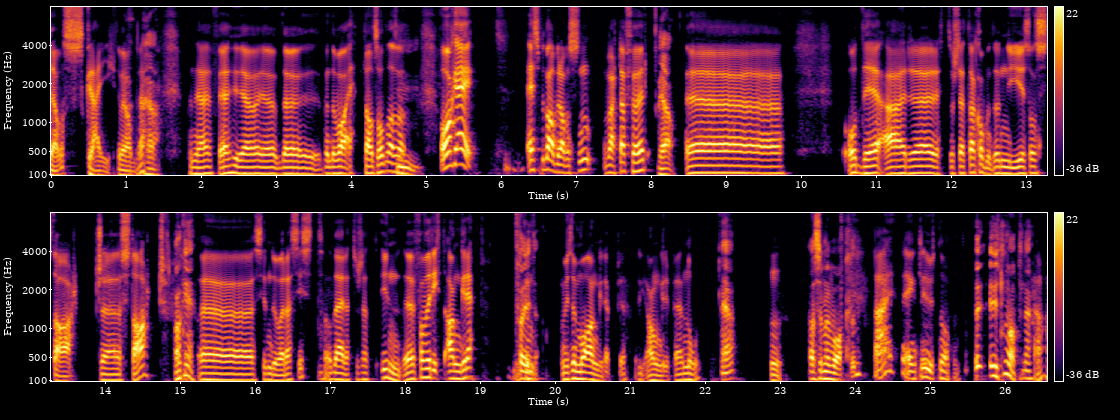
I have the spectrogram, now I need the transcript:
drev og skreik til hverandre. Ja. Men, jeg, jeg, jeg, det, men det var et eller annet sånt, altså. Mm. Ok! Espen Abrahamsen, vært der før. ja. Eh, og det er eh, rett og slett Det har kommet en ny sånn start, eh, start Ok. eh, siden du var her sist. Og det er rett og slett ynd- eh, favorittangrep. Favoritt. Hvis du må angripe, angripe noen. Ja. Mm. Altså med våpen? Nei, egentlig uten våpen. U- Uten våpen, ja. Ja.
